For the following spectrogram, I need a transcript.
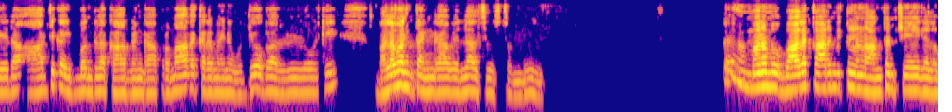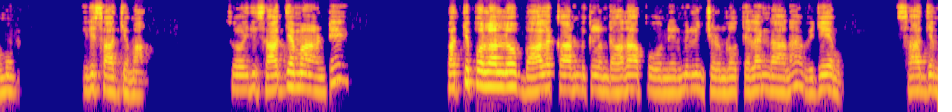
లేదా ఆర్థిక ఇబ్బందుల కారణంగా ప్రమాదకరమైన ఉద్యోగాల్లోకి బలవంతంగా వెళ్ళాల్సి వస్తుంది. మనము బాల కార్మికులను అంతం చేయగలము. ఇది సాధ్యమా? సో ఇది సాధ్యమా అంటే పత్తి పొలాల్లో బాల కార్మికులను దాదాపు నిర్మించడంలో తెలంగాణ విజయం సాధ్యం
